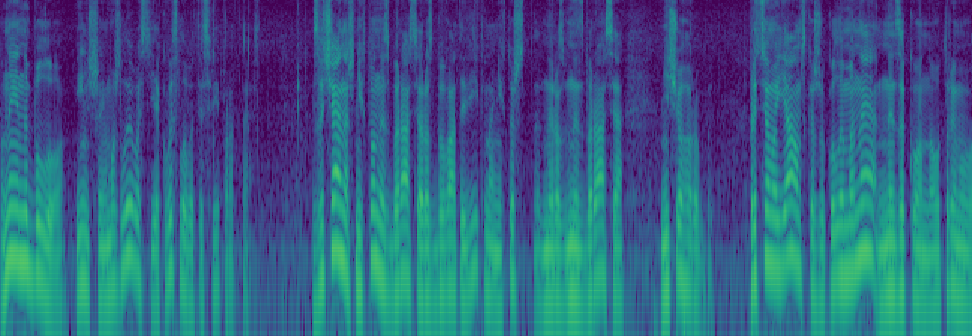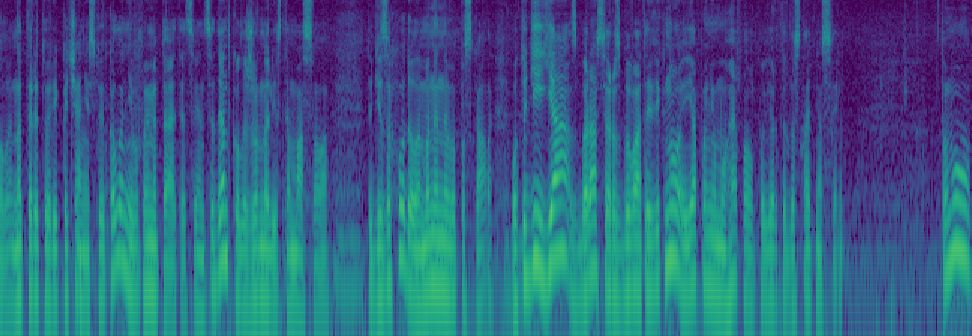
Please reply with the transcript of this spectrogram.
у неї не було іншої можливості, як висловити свій протест. Звичайно ж, ніхто не збирався розбивати вікна, ніхто ж не, роз... не збирався нічого робити. При цьому я вам скажу, коли мене незаконно утримували на території Качанівської колонії, ви пам'ятаєте цей інцидент, коли журналісти масово тоді заходили, мене не випускали. От тоді я збирався розбивати вікно, і я по ньому гепав, повірте, достатньо сильно. Тому,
